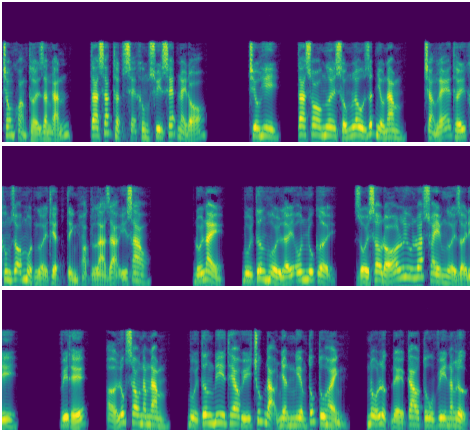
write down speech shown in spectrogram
trong khoảng thời gian ngắn, ta xác thật sẽ không suy xét này đó. Chiêu Hy, ta so ngươi sống lâu rất nhiều năm, chẳng lẽ thấy không rõ một người thiệt tình hoặc là giả ý sao? Đối này, bùi tương hồi lấy ôn nhu cười, rồi sau đó lưu loát xoay người rời đi. Vì thế, ở lúc sau 5 năm, bùi tương đi theo ý trúc đạo nhân nghiêm túc tu hành, nỗ lực đề cao tu vi năng lực.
